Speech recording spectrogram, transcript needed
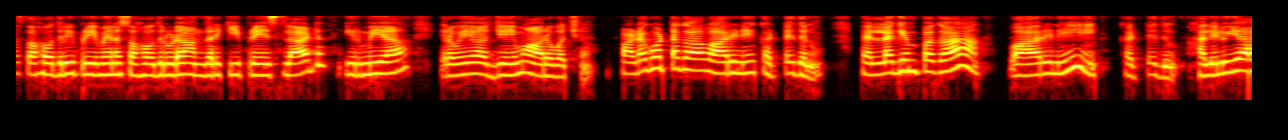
నా సహోదరి ప్రియమైన సహోదరుడా అందరికీ ప్రేస్లాడ్ ఇర్మియా ఇరవై అధ్యాయము ఆరో వచనం. పడగొట్టగా వారిని కట్టెదును పెళ్ళగింపగా వారిని కట్టెదను. హలిలుయా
